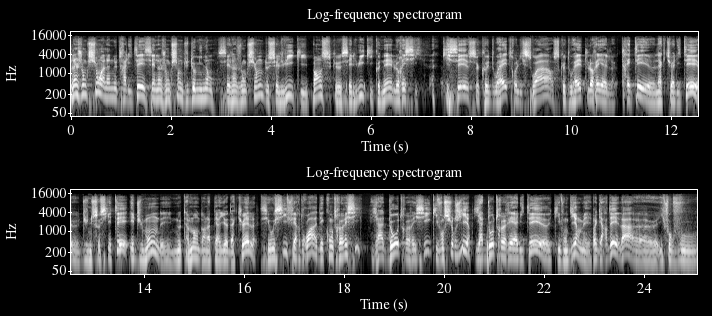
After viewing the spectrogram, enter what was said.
L'injonction à la neutralité, c'est l'injonction du dominant, c'est l'injonction de celui qui pense que c'est lui qui connaît le récit, qui sait ce que doit être l'histoire, ce que doit être le réel. Traiter euh, l'actualité euh, d'une société et du monde, et notamment dans la période actuelle, c'est aussi faire droit à des contre-récits. Il y a d'autres récits qui vont surgir. Il y a d'autres réalités euh, qui vont dire mais regardez là, euh, il faut que vous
